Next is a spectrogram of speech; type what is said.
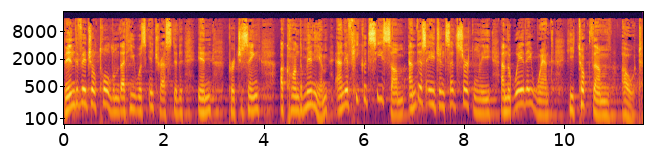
The individual told him that he was interested in purchasing a condominium and if he could see some, and this agent said certainly, and the way they went, he took them out.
